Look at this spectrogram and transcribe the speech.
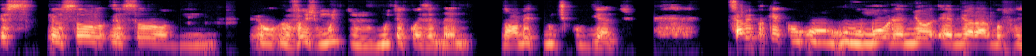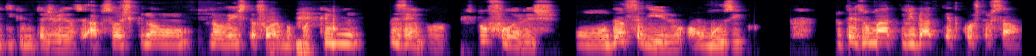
eu, eu sou, eu sou, eu, eu vejo muito, muita coisa, normalmente muitos comediantes. Sabem porque é que o, o humor é a, melhor, é a melhor arma política muitas vezes? Há pessoas que não, não veem isto da forma. Porque, por exemplo, se tu fores um dançarino ou um músico, tu tens uma atividade que é de construção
